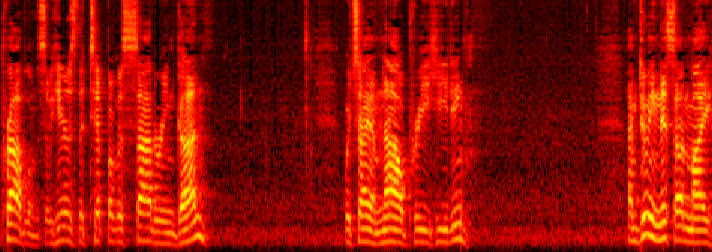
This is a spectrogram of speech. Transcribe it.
problem. So here's the tip of a soldering gun, which I am now preheating. I'm doing this on my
